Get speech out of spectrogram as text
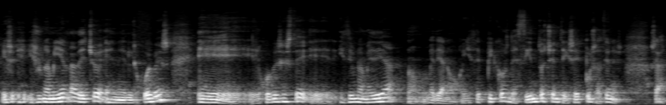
Es, es una mierda. De hecho, en el jueves, eh, el jueves este, eh, hice una media, no, media no, hice picos de 186 pulsaciones. O sea,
